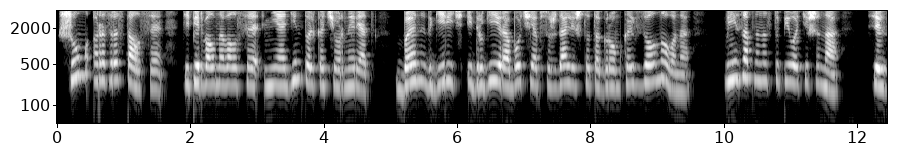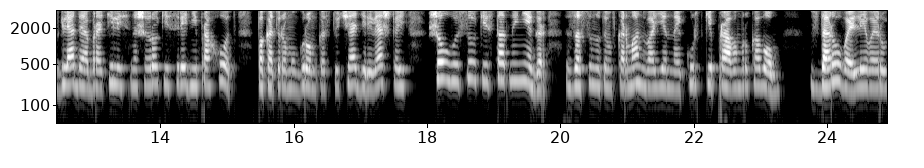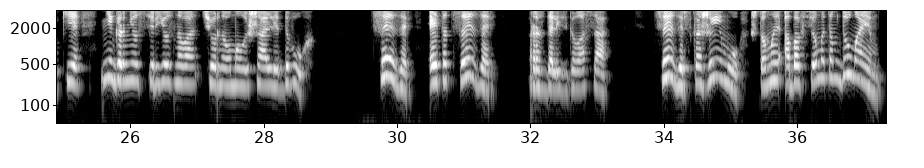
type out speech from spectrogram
Шум разрастался. Теперь волновался не один только черный ряд. Беннет, Гирич и другие рабочие обсуждали что-то громко и взволнованно. Внезапно наступила тишина – все взгляды обратились на широкий средний проход, по которому, громко стуча деревяшкой, шел высокий статный негр с засунутым в карман военной куртки правым рукавом. В здоровой левой руке негр нес серьезного черного малыша лет двух. «Цезарь! Это Цезарь!» – раздались голоса. «Цезарь, скажи ему, что мы обо всем этом думаем!»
